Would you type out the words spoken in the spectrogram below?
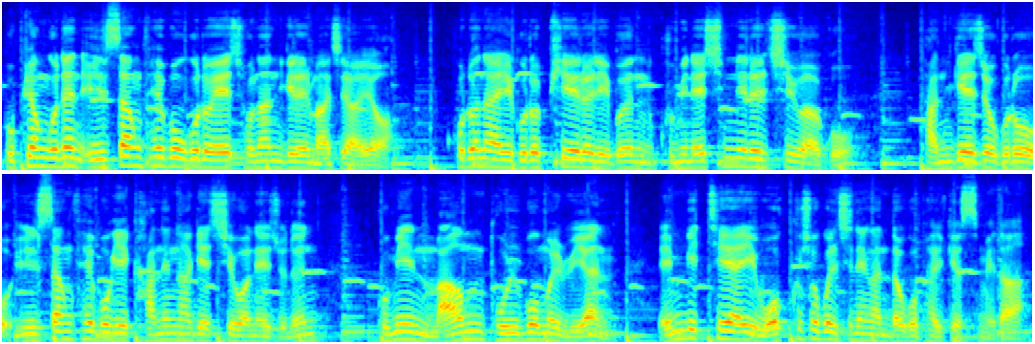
부평구는 일상회복으로의 전환기를 맞이하여 코로나19로 피해를 입은 구민의 심리를 치유하고 단계적으로 일상회복이 가능하게 지원해주는 구민 마음 돌봄을 위한 MBTI 워크숍을 진행한다고 밝혔습니다.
